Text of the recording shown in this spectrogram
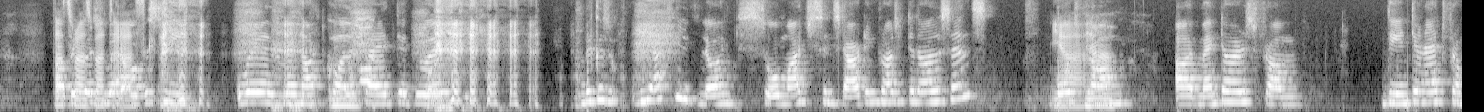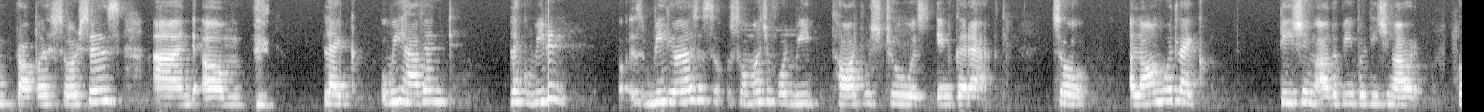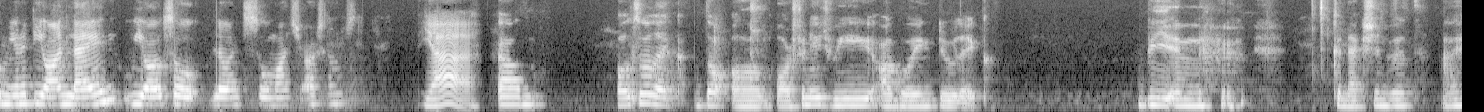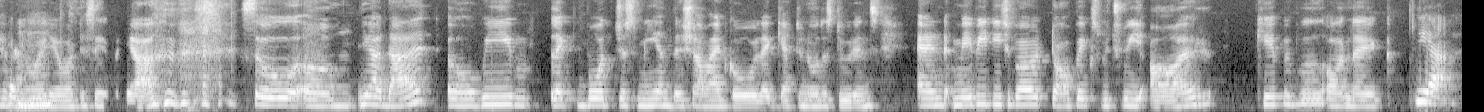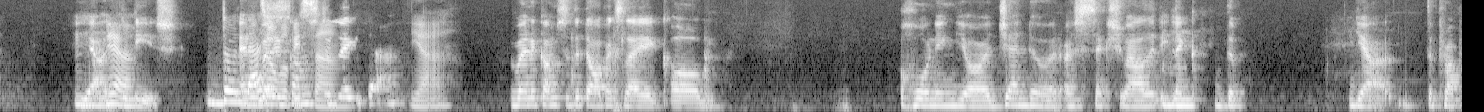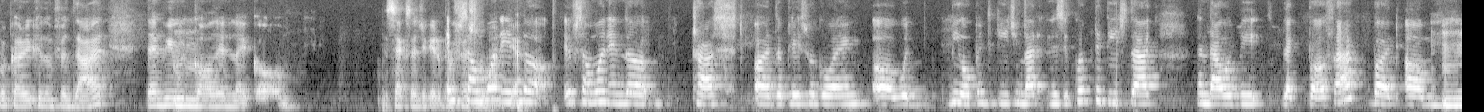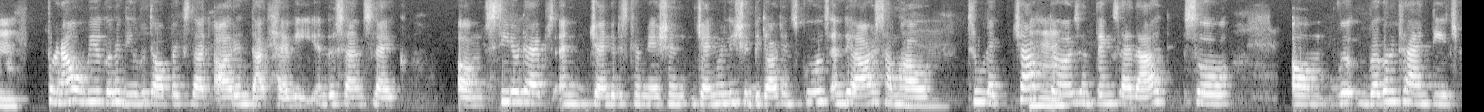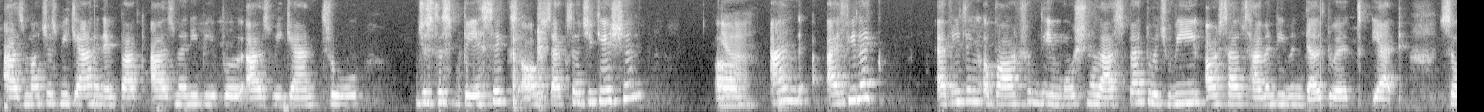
That's what I was about to we're ask. obviously we're, we're not qualified to do it because we actually have learned so much since starting project adolescence both yeah. from our mentors from the internet from proper sources and um like we haven't like we didn't we realized that so, so much of what we thought was true was incorrect so along with like teaching other people teaching our community online we also learned so much ourselves Yeah. Um, also, like the um, orphanage, we are going to like be in connection with. I have no idea what to say, but yeah. so um, yeah, that uh, we like both just me and Disha might go like get to know the students and maybe teach about topics which we are capable or like yeah yeah, Yeah. to teach. The And less when it be comes to like yeah. Yeah. when it comes to the topics like um honing your gender or sexuality Mm-hmm. like the yeah the proper curriculum for that then we would Mm-hmm. call in like um sex educator if someone one, in yeah. the if someone in the trust or the place we're going uh, would be open to teaching that and is equipped to teach that then that would be like perfect but um Mm-hmm. for now we're going to deal with topics that aren't that heavy in the sense like um, stereotypes and gender discrimination genuinely should be taught in schools and they are somehow through like chapters and things like that so um, we're, we're going to try and teach as much as we can and impact as many people as we can through just the basics of sex education. Um, Yeah. and i feel like everything apart from the emotional aspect which we ourselves haven't even dealt with yet. So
